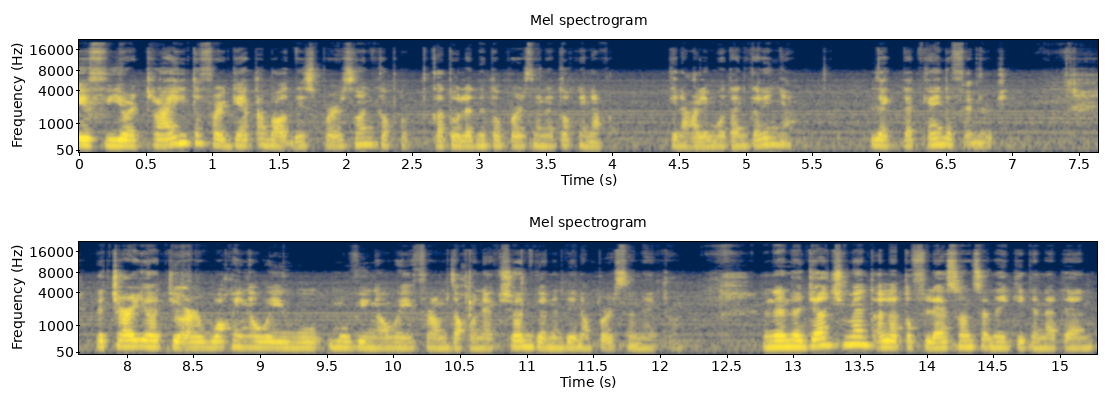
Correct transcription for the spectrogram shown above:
If you're trying to forget about this person, katulad nito person na to, kinak kinakalimutan ka rin niya. Like that kind of energy. The chariot, you are walking away, moving away from the connection, ganun din ang person na. And then the judgment, a lot of lessons na nakikita natin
